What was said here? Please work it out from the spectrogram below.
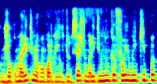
um jogo com o Marítimo, eu concordo com aquilo que tu disseste, o Marítimo nunca foi uma equipa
